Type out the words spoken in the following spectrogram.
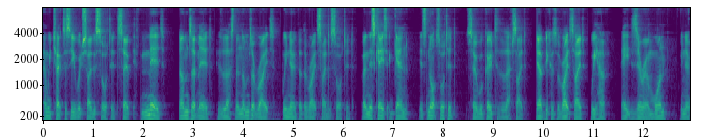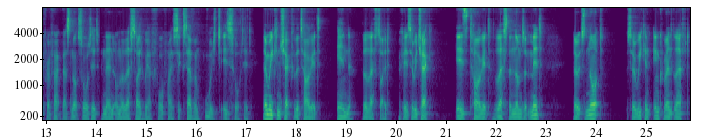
and we check to see which side is sorted. So if mid nums at mid is less than nums at right, we know that the right side is sorted. But in this case, again, it's not sorted, so we'll go to the left side. Yeah, because the right side, we have 8, 0, and 1. We know for a fact that's not sorted. And then on the left side, we have 4, 5, 6, 7, which is sorted. Then we can check for the target in the left side. Okay, so we check, is target less than nums at mid? No, it's not. So we can increment left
